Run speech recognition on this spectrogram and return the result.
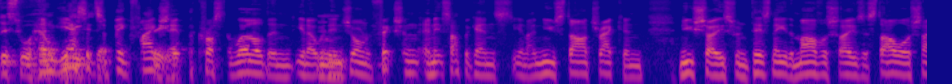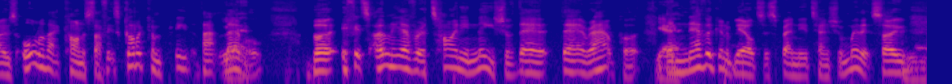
This will help. And yes, it's a big flagship bigger. across the world, and you know within mm. genre fiction, and it's up against you know new Star Trek and new shows from Disney, the Marvel shows, the Star Wars shows, all of that kind of stuff. It's got to compete at that level. Yeah. But if it's only ever a tiny niche of their their output, yeah. they're never going to be able to spend the attention with it. So, yeah.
